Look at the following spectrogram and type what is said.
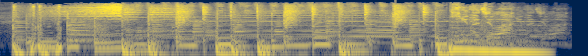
«Кинодела».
